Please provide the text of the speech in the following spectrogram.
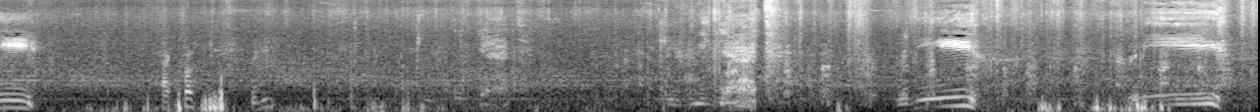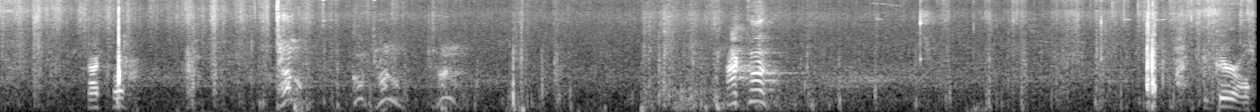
Biggie. Back foot. Ready? Give me that. Ready? Ready? Back foot. Tunnel. Go tunnel. Tunnel. Back foot. Good girl.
